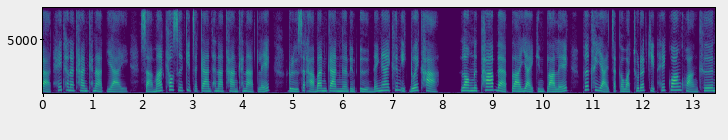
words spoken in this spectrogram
กาสให้ธนาคารขนาดใหญ่ สามารถเข้าซื้อกิจการธนาคารขนาดเล็ก หรือสถาบันการเงินอื่น ๆ ได้ง่ายขึ้นอีกด้วยค่ะ ลองนึกภาพแบบปลาใหญ่กินปลาเล็ก เพื่อขยายจักรวรรดิธุรกิจให้กว้างขวางขึ้น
